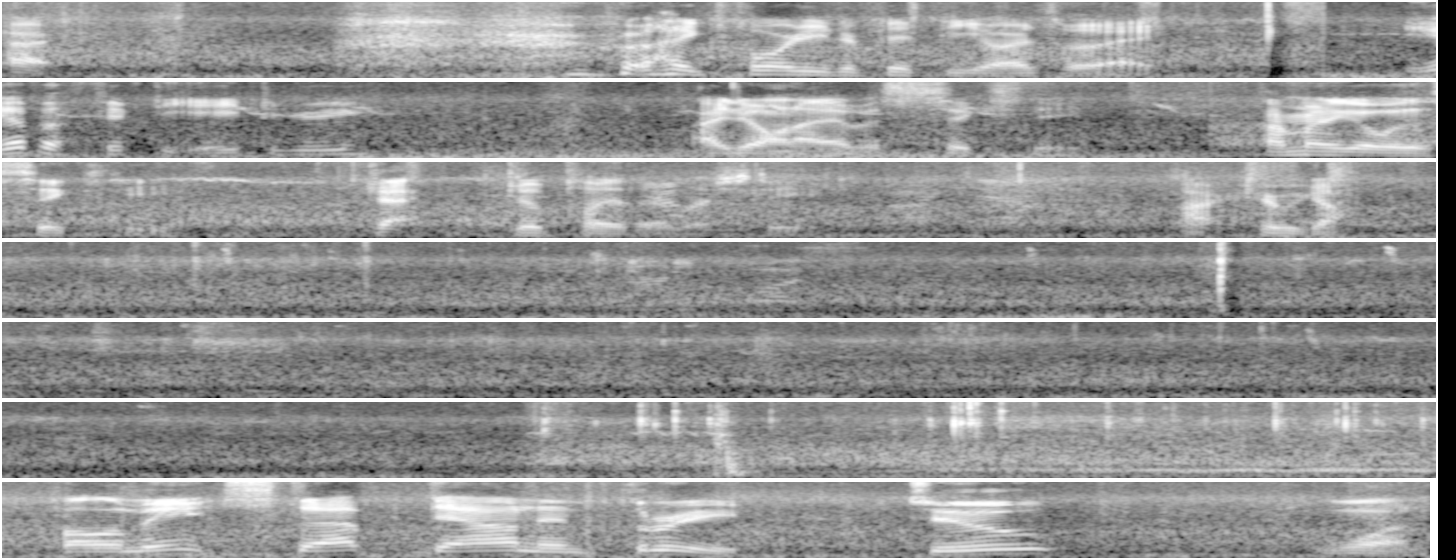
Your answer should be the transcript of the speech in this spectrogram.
right. We're like 40 to 50 yards away. You have a 58 degree? I don't, I have a 60. I'm gonna go with a 60. Okay, good play there, Steve. All right, here we go. Follow me. Step down in three, two, one.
